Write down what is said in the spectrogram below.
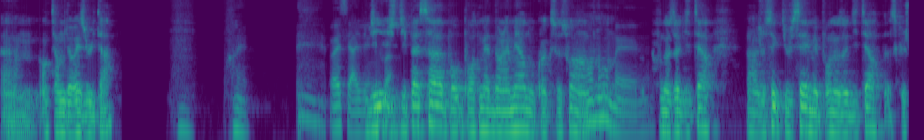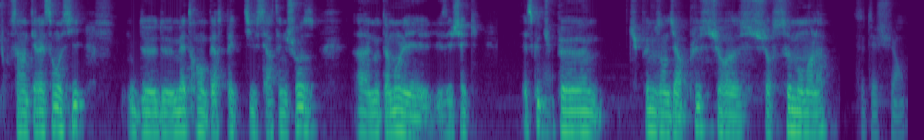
en termes de résultats? Ouais. Ouais, c'est arrivé. Je dis, je dis pas ça pour, pour te mettre dans la merde ou quoi que ce soit. Hein, non, pour, non, mais pour nos auditeurs je sais que tu le sais, mais pour nos auditeurs, parce que je trouve ça intéressant aussi de, de mettre en perspective certaines choses, euh, notamment les, les échecs. Est-ce que tu peux tu peux nous en dire plus sur sur ce moment-là? C'était chiant.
